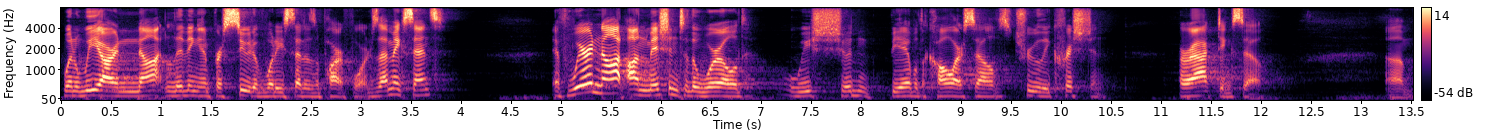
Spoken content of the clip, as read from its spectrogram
when we are not living in pursuit of what He set us apart for. Does that make sense? If we're not on mission to the world, we shouldn't be able to call ourselves truly Christian or acting so. Um,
